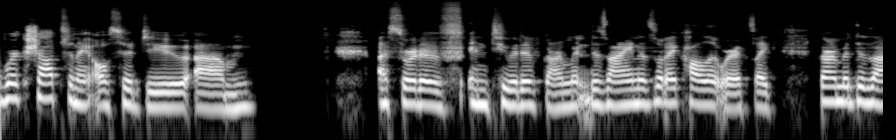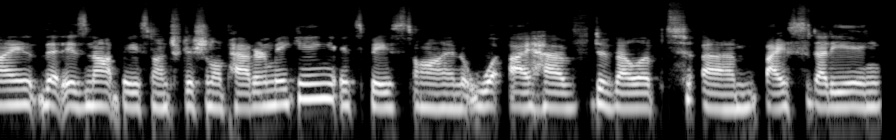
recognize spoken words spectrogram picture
workshops and I also do um, a sort of intuitive garment design, is what I call it, where it's like garment design that is not based on traditional pattern making. It's based on what I have developed um, by studying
